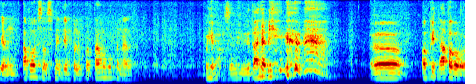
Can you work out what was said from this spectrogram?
yang apa sosmed yang paling pertama aku kenal? Wih, langsung ditanya di. Eh, outfit apa kau?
